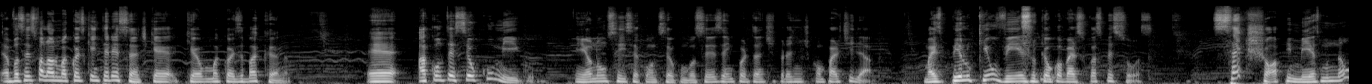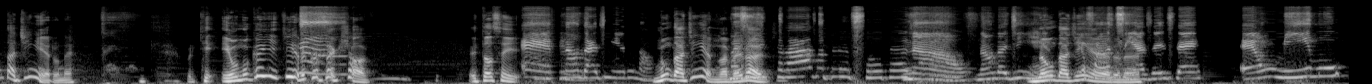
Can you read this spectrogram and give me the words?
É, Vocês falaram uma coisa que é interessante, que é, que é uma coisa bacana. É, aconteceu comigo. E eu não sei se aconteceu com vocês, é importante pra gente compartilhar. Mas pelo que eu vejo, que eu converso com as pessoas. Sex shop mesmo não dá dinheiro, né? Porque eu não ganhei dinheiro com sex shop. Então, assim, É, não dá dinheiro, não. não dá dinheiro, não é Mas verdade? pessoa Não, não dá dinheiro. Não dá Eu dinheiro, falo assim, né? às vezes é, é um mimo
